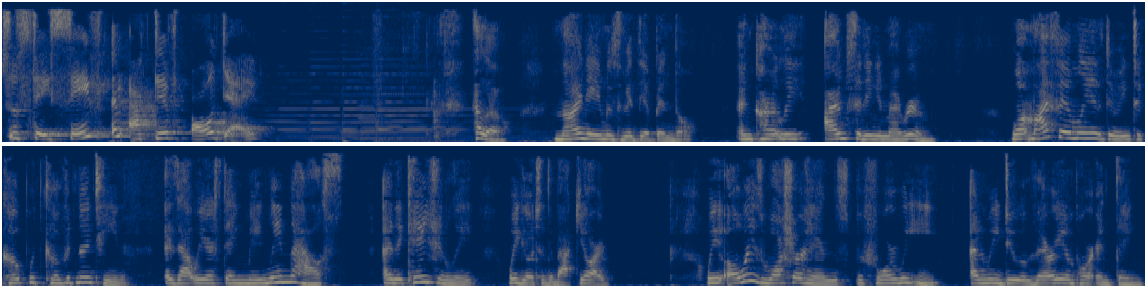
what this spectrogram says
So stay safe and active all day. Hello, my name is Vidya Bindal and currently I'm sitting in my room. What my family is doing to cope with COVID-19 is that we are staying mainly in the house and occasionally we go to the backyard. We always wash our hands before we eat and we do a very important thing.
